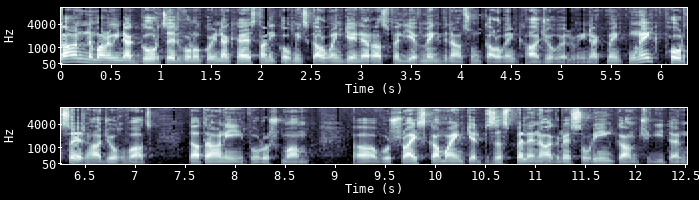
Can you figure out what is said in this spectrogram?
կան նմանօրինակ գործեր, որոնք օրինակ Հայաստանի կողմից կարող են գեներացվել եւ մենք դրանցում կարող ենք հաջողել։ Օրինակ մենք ունենք փորձեր հաջողված դատարանի որոշմամբ որ այս կամ այն կերպ զսպել են ագրեսորին կամ չգիտեմ,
